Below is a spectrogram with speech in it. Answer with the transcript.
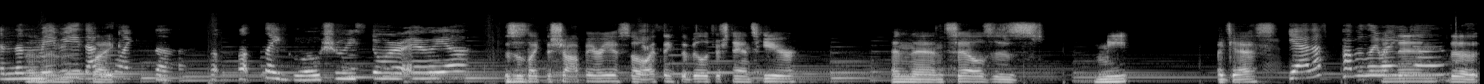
and then And maybe then, that's like- like, the let- let's say grocery store area. this is like the shop area. So I think the villager stands here, and then sells his meat. I guess. Yeah, that's probably what and then the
